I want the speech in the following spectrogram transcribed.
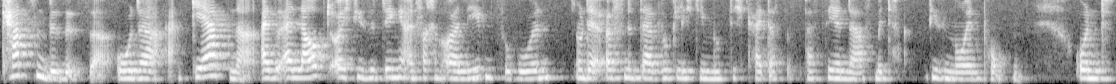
Katzenbesitzer oder Gärtner. Also erlaubt euch diese Dinge einfach in euer Leben zu holen und eröffnet da wirklich die Möglichkeit, dass das passieren darf mit diesen neuen Punkten. Und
